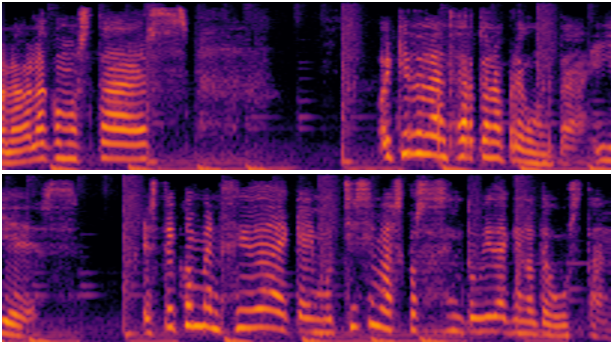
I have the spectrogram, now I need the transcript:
Hola, hola, ¿cómo estás? Hoy quiero lanzarte una pregunta y es, estoy convencida de que hay muchísimas cosas en tu vida que no te gustan,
